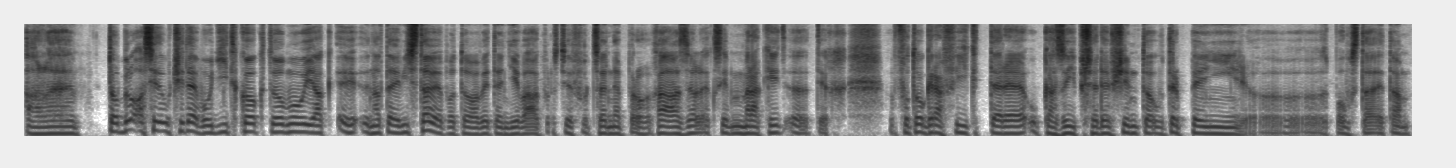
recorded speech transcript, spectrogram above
ale to bylo asi určité vodítko k tomu, jak na té výstavě potom, aby ten divák prostě furt se neprocházel jaksi mraky eh, těch fotografií, které ukazují především to utrpení. Spousta je tam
